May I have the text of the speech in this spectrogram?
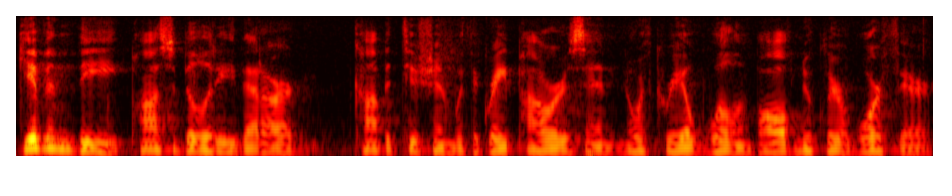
Given the possibility that our competition with the great powers and North Korea will involve nuclear warfare,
